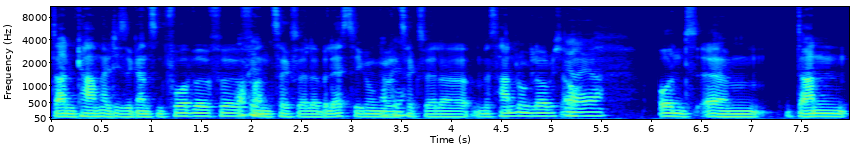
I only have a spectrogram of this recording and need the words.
dann kamen halt diese ganzen Vorwürfe okay. von sexueller Belästigung okay. und sexueller Misshandlung, glaube ich auch. Ja, ja. Und ähm, dann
